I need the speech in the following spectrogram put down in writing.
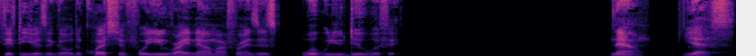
50 years ago. The question for you right now, my friends, is what will you do with it? Now, yes,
